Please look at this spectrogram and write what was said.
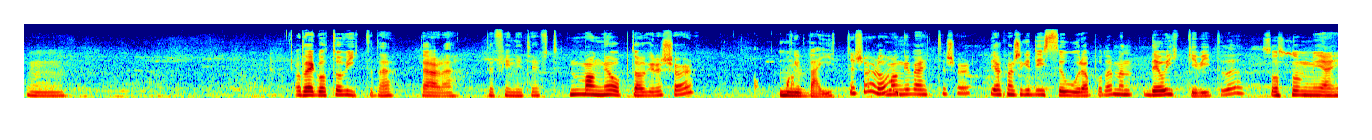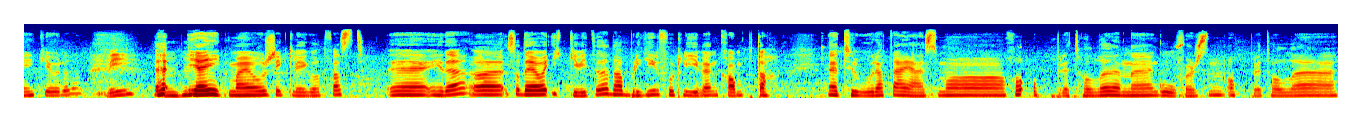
Mm. Og det er godt å vite det. Det er det. Definitivt. Mange oppdager det sjøl. Mange veit det sjøl òg. Mange veit det sjøl. De har kanskje ikke disse orda på det, men det å ikke vite det, sånn som jeg ikke gjorde da Vi. Mm -hmm. Jeg gikk meg jo skikkelig godt fast uh, i det. Og, så det å ikke vite det, da blir fort livet en kamp, da. Men jeg tror at det er jeg som må opprettholde denne godfølelsen. Opprettholde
